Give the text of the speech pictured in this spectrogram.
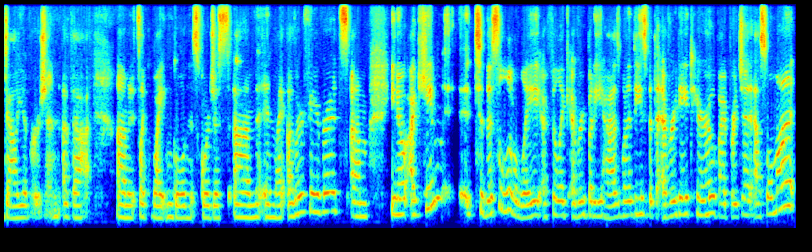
dahlia version of that, um, and it's like white and gold, and it's gorgeous. Um, and my other favorites, um, you know, I came to this a little late. I feel like everybody has one of these, but the Everyday Tarot by Brigit Esselmont,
